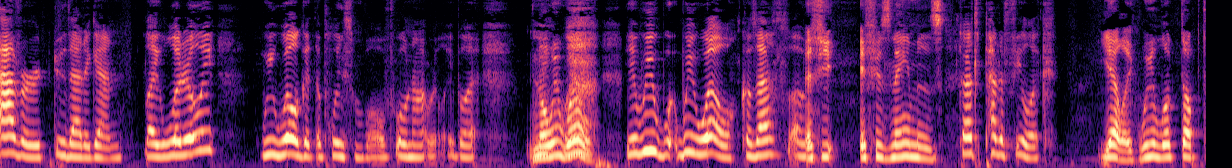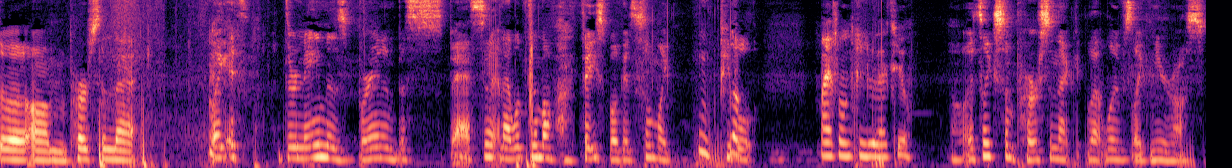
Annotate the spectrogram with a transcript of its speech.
ever do that again. Like literally, we will get the police involved. Well, not really, but No, we will. yeah, we we will because that's uh, If you if his name is that's pedophilic. yeah, like we looked up the um person that like it's their name is Brandon Bas- Bassett and I looked them up on Facebook. It's some like people. My phone can do that too. Oh, it's like some person that that lives like near us,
